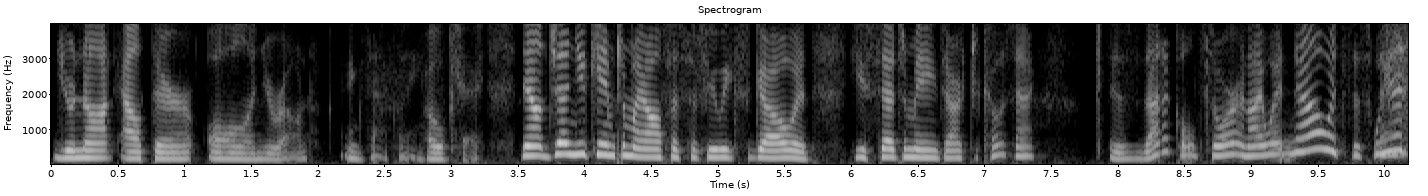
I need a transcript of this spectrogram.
you're not out there all on your own. Exactly. Okay. Now, Jen, you came to my office a few weeks ago and you said to me, Dr. Kozak, is that a cold sore? And I went, no, it's this weird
